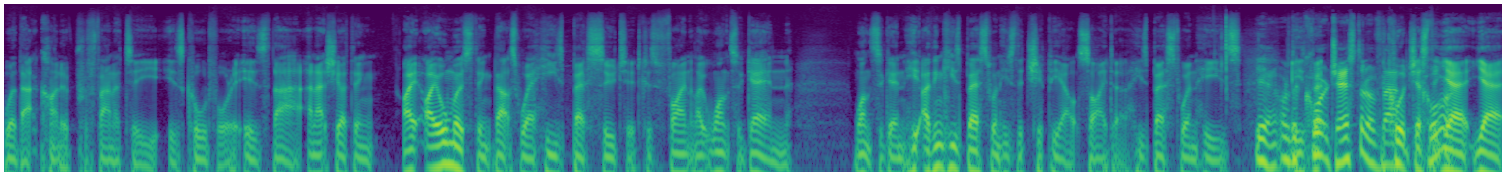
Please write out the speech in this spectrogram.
where that kind of profanity is called for, it is that. And actually, I think I I almost think that's where he's best suited because fine like once again. Once again, he, I think he's best when he's the chippy outsider. He's best when he's Yeah, or the court ve- jester of the that. court jester. court. Yeah, yeah,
